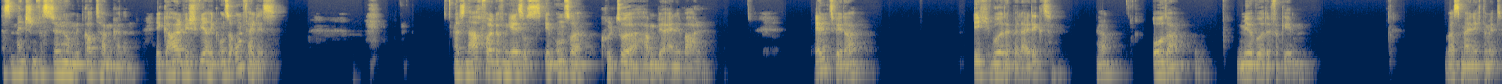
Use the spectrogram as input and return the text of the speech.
dass Menschen Versöhnung mit Gott haben können, egal wie schwierig unser Umfeld ist. Als Nachfolger von Jesus in unserer Kultur haben wir eine Wahl. Entweder ich wurde beleidigt ja? Oder mir wurde vergeben. Was meine ich damit?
